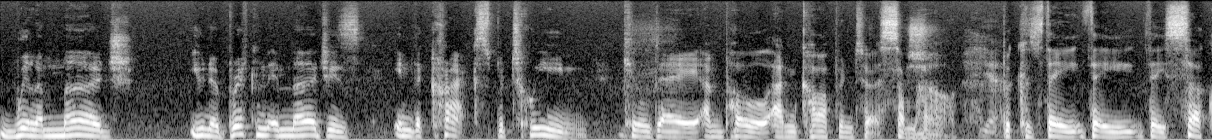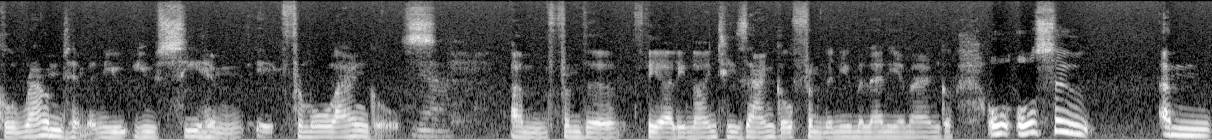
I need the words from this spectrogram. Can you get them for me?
will emerge. You know, Britten emerges in the cracks between Kildea and Powell and Carpenter somehow, Yeah. because they, they, they circle round him, and you, you see him from all angles Yeah. um, from the, the early 90s angle, from the new millennium angle. Also, um,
